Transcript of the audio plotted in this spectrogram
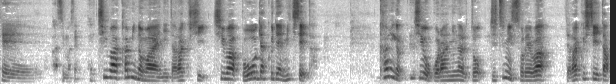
えー、あすいません。地は神の前に堕落し地は暴虐で満ちていた。神が地をご覧になると実にそれは堕落していた。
